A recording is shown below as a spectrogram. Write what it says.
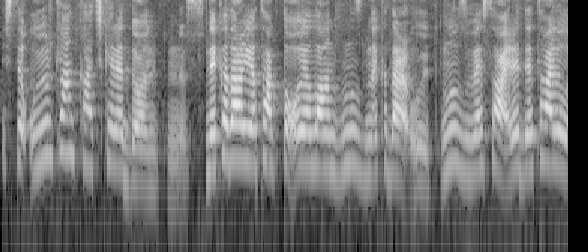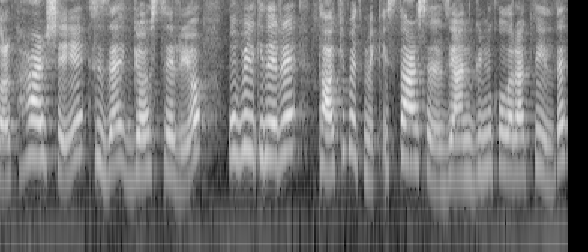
işte uyurken kaç kere döndünüz, ne kadar yatakta oyalandınız, ne kadar uyudunuz vesaire detaylı olarak her şeyi size gösteriyor. Bu bilgileri takip etmek isterseniz yani günlük olarak değil de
